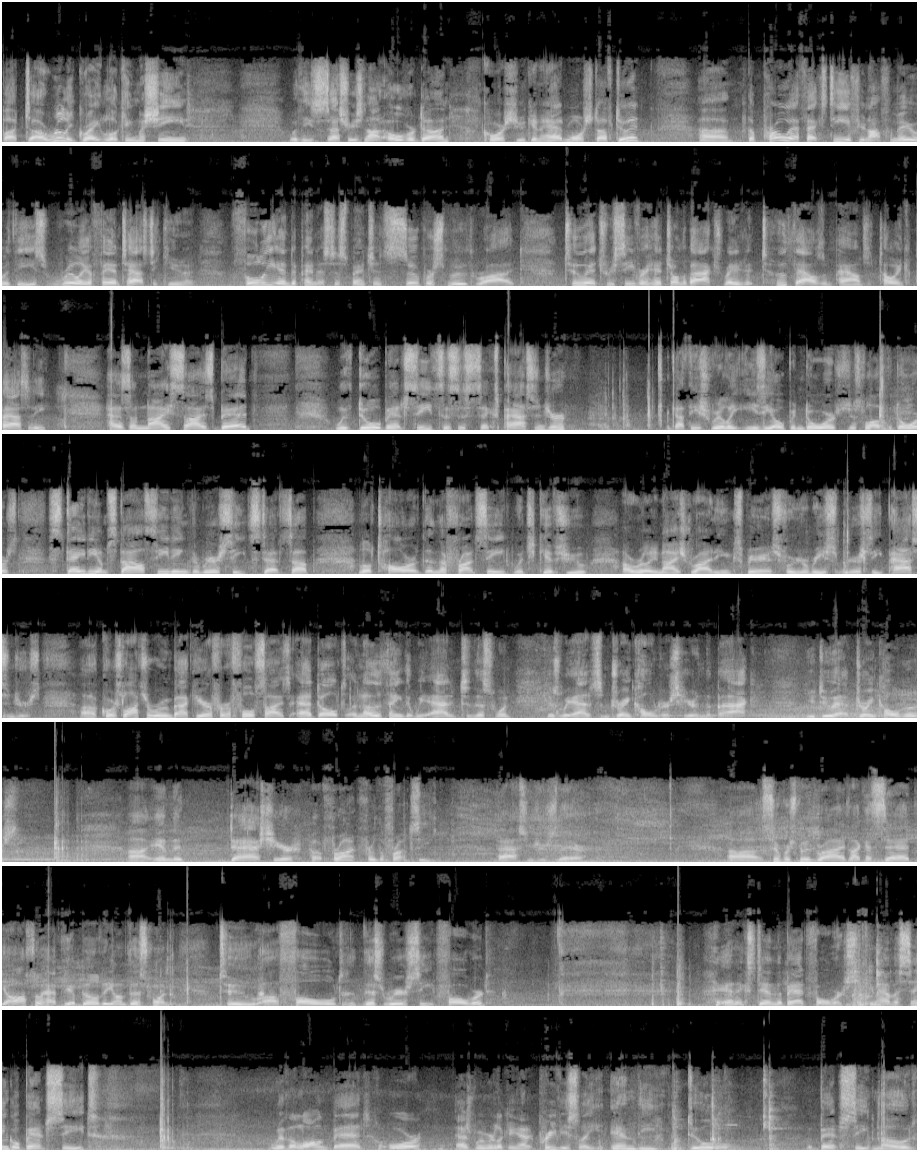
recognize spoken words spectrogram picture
But a really great looking machine with these accessories not overdone of course you can add more stuff to it uh, the Pro FXT, if you're not familiar with these, really a fantastic unit. Fully independent suspension, super smooth ride, 2-inch receiver hitch on the back, rated at 2,000 pounds of towing capacity. Has a nice sized bed with dual bench seats. This is six passenger. Got these really easy open doors. Just love the doors. Stadium style seating. The rear seat steps up a little taller than the front seat, which gives you a really nice riding experience for your rear seat passengers. Uh, of course, lots of room back here for a full size adult. Another thing that we added to this one is we added some drink holders here in the back. You do have drink holders uh, in the dash here up front for the front seat passengers there. Uh, super smooth ride, like I said. You also have the ability on this one to uh, fold this rear seat forward and extend the bed forward. So you can have a single bench seat with a long bed or, as we were looking at it previously, in the dual bench seat mode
